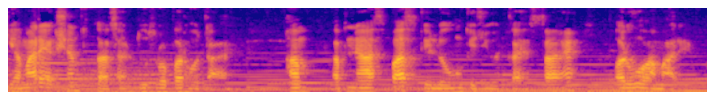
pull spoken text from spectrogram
कि हमारे एक्शन का असर दूसरों पर होता है। हम अपने आसपास के लोगों के जीवन का हिस्सा हैं और वो हमारे।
